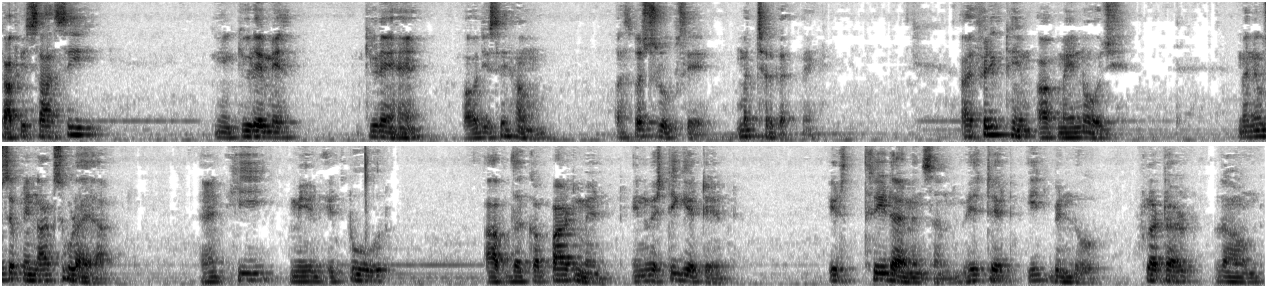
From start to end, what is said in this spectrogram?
काफ़ी साहसी कीड़े में कीड़े हैं और जिसे हम स्पष्ट रूप से मच्छर कहते हैं I filled him off my nose मैंने उसे अपने नाक से उड़ाया and he made a tour of the compartment investigated its three dimension visited each window, fluttered round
